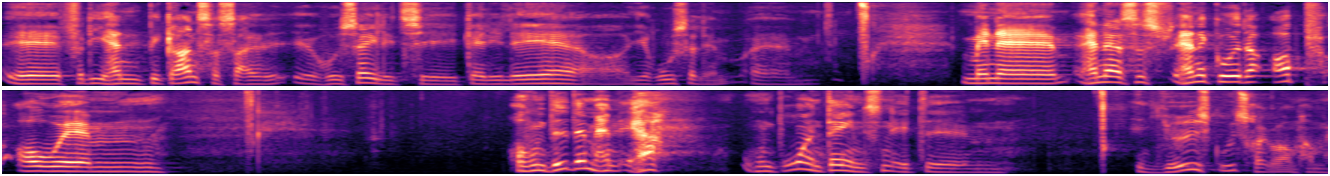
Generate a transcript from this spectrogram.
Øh, fordi han begrænser sig øh, hovedsageligt til Galilea og Jerusalem. Øh, men øh, han, er altså, han er gået derop, og, øh, og hun ved, hvem han er. Hun bruger en dag sådan et, øh, et jødisk udtryk om ham,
